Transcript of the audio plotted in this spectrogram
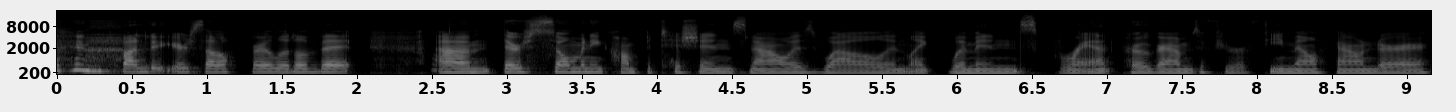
and fund it yourself for a little bit. Um, there's so many competitions now as well, and like women's grant programs if you're a female founder,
